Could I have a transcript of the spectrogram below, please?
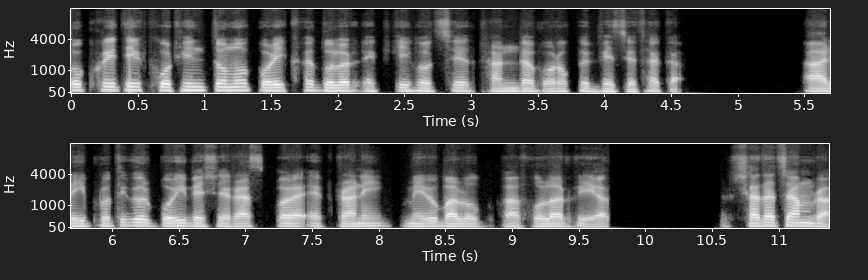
প্রকৃতির কঠিনতম পরীক্ষাগুলোর একটি হচ্ছে ঠান্ডা বরফে বেঁচে থাকা। আর এই প্রতিকূল পরিবেশে হ্রাস করা এক প্রাণী মেরু বালক বা পোলার বিয়ার সাদা চামড়া,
